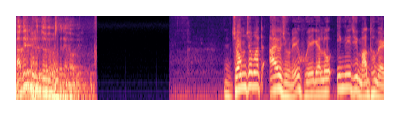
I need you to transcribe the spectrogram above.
তাদের বিরুদ্ধে ব্যবস্থা নেওয়া হবে। জমজমাট আয়োজনে হয়ে গেল ইংরেজি মাধ্যমের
